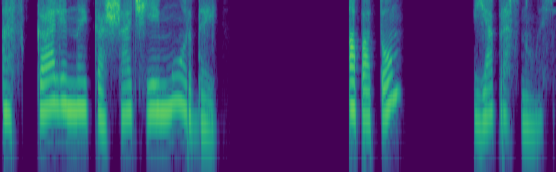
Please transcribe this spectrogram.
оскаленной кошачьей мордой. А потом я проснулась.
